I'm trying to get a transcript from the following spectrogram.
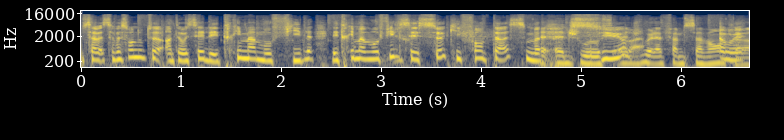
ça, va- ça va sans doute intéresser les trimamophiles. Les trimamophiles, c'est ceux qui fantasment Elle- Elle joue, au- sur... elle joue à la femme savante. Ouais. hein.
